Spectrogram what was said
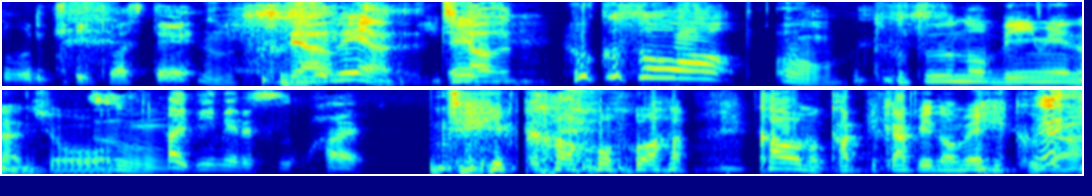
降りていきまして、うん。じゃあ、やん。違え、う。服装は？うん。普通の B 面なんでしょ？うん。はい、B 面です。はい。で、顔は、顔もカピカピのメイクが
